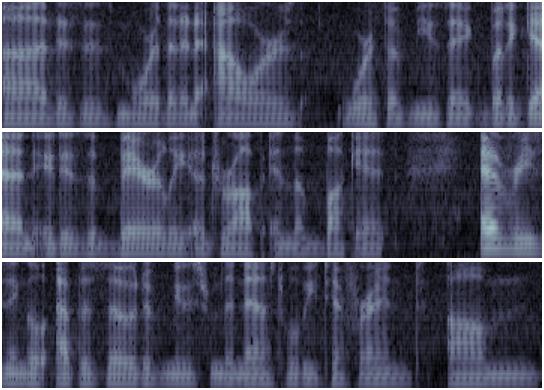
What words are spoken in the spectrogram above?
Uh, this is more than an hour's worth of music, but again, it is a barely a drop in the bucket. Every single episode of News from the Nest will be different. Um,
